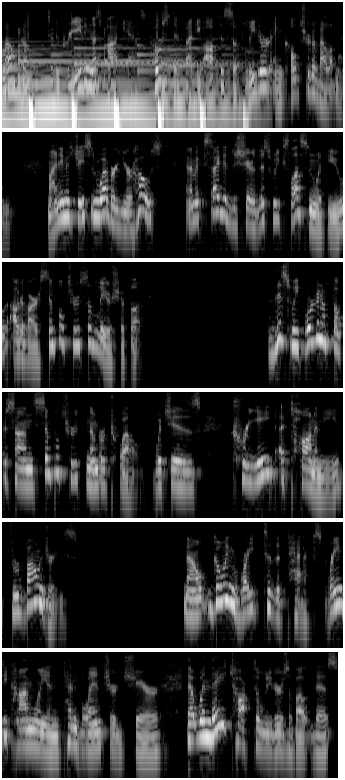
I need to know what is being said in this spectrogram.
Welcome to the Creating Us podcast, hosted by the Office of Leader and Culture Development. My name is Jason Weber, your host, and I'm excited to share this week's lesson with you out of our Simple Truths of Leadership book. This week, we're going to focus on simple truth number 12, which is create autonomy through boundaries. Now, going right to the text, Randy Conley and Ken Blanchard share that when they talk to leaders about this,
